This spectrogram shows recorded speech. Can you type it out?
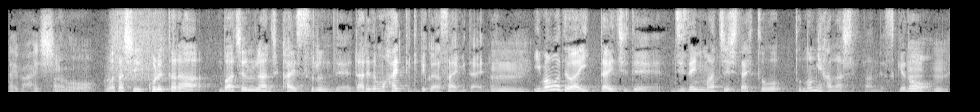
ライブ配あ信を。の私これからバーチャルランチ開始するんで誰でも入ってきてくださいみたいな、うん。今までは1対1で事前にマッチした人とのみ話してたんですけど、うんうん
